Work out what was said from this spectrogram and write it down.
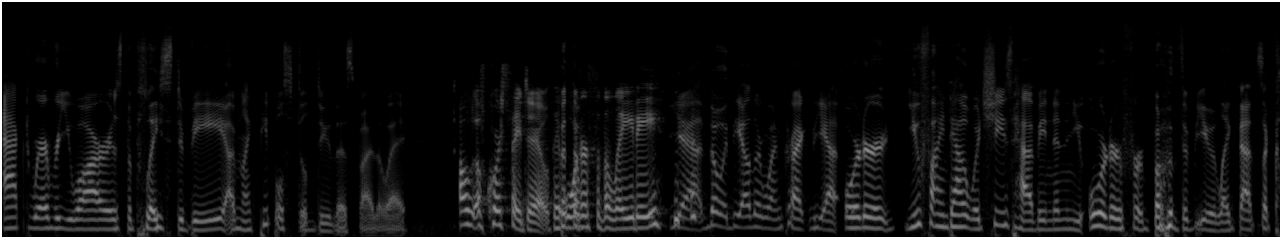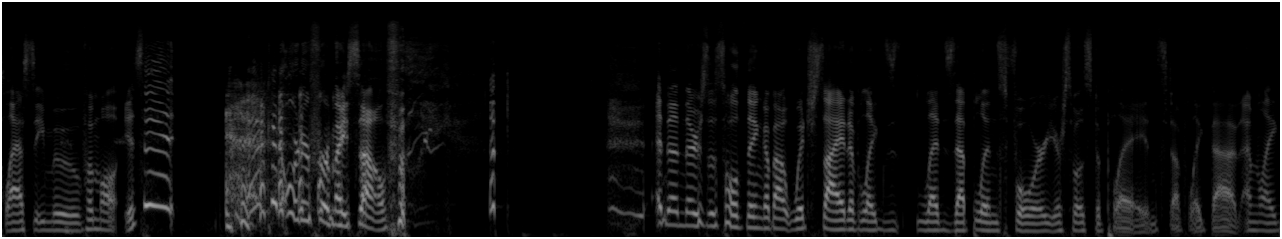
act wherever you are is the place to be. I'm like, people still do this, by the way. Oh, of course they do. They but order the, for the lady. yeah, the the other one crack. Yeah, order. You find out what she's having, and then you order for both of you. Like that's a classy move. I'm all, is it? I can order for myself. and then there's this whole thing about which side of like Led Zeppelin's for you're supposed to play and stuff like that. I'm like,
